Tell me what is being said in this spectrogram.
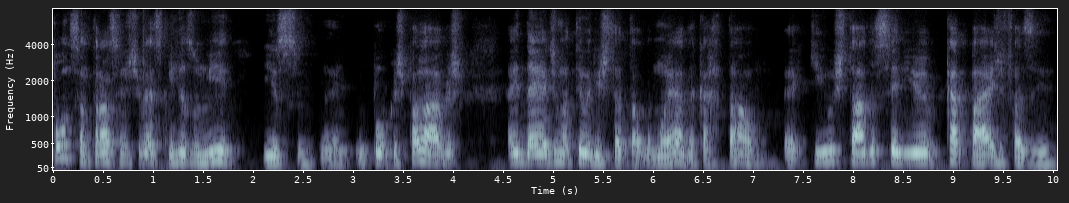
ponto central, se a gente tivesse que resumir isso né, em poucas palavras, a ideia de uma teoria estatal da moeda, cartal, é que o Estado seria capaz de fazer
